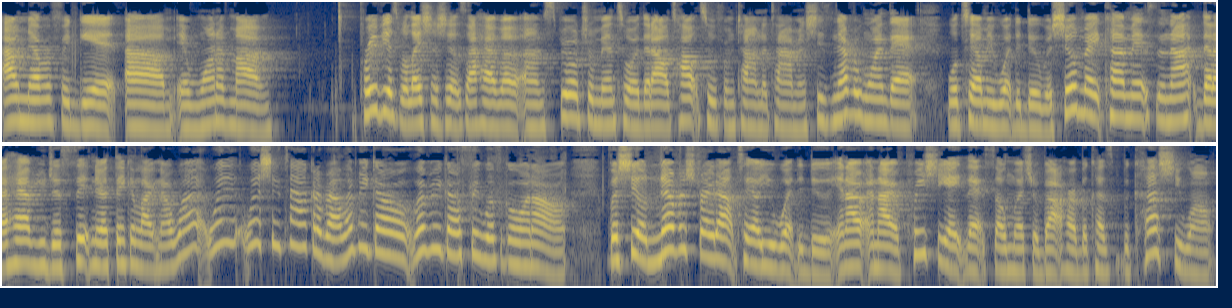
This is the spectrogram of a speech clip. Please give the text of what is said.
I'll never forget um, in one of my previous relationships, I have a um, spiritual mentor that I'll talk to from time to time, and she's never one that will tell me what to do, but she'll make comments and I, that I have you just sitting there thinking like, now what, what, what's she talking about? Let me go, let me go see what's going on. But she'll never straight out tell you what to do, and I and I appreciate that so much about her because because she won't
